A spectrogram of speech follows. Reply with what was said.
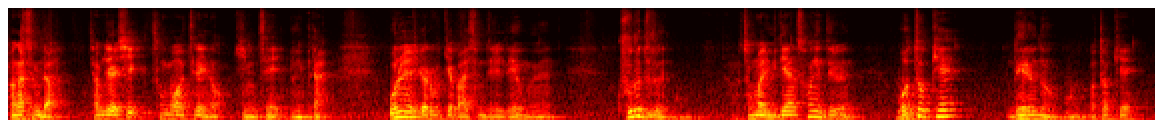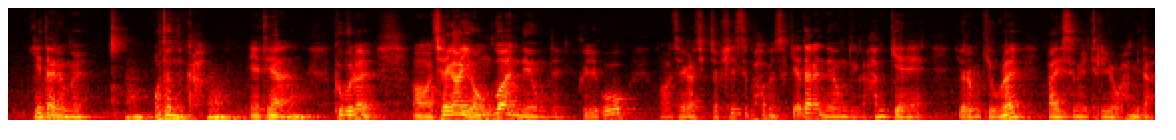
반갑습니다. 잠재의식 성공학 트레이너 김세용입니다. 오늘 여러분께 말씀드릴 내용은 구루들은 정말 위대한 성인들은 어떻게 내려놓음, 어떻게 깨달음을 얻었는가에 대한 부분을 어, 제가 연구한 내용들 그리고 어, 제가 직접 실습하면서 깨달은 내용들과 함께 여러분께 오늘 말씀을 드리려고 합니다.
